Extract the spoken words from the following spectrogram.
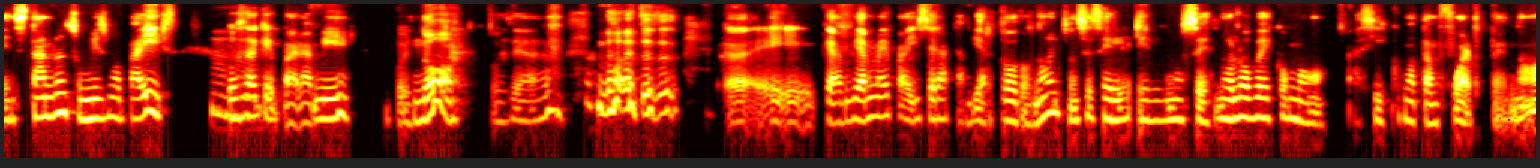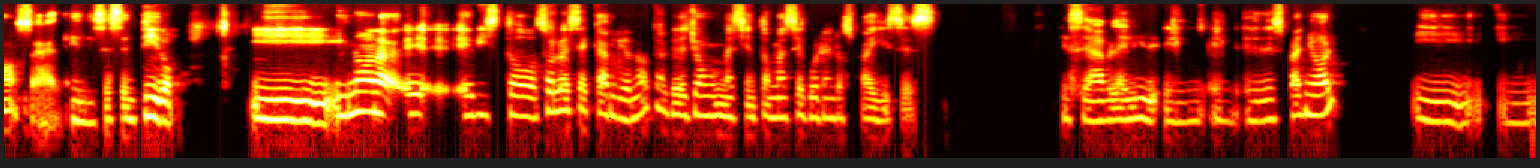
estando en su mismo país. O sea que para mí, pues no, o sea, no, entonces eh, cambiarme de país era cambiar todo, ¿no? Entonces él, él, no sé, no lo ve como así como tan fuerte, ¿no? O sea, en ese sentido. Y, y no, he, he, visto solo ese cambio, ¿no? Tal vez yo me siento más segura en los países que se habla el, el, el, el español, y, y,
